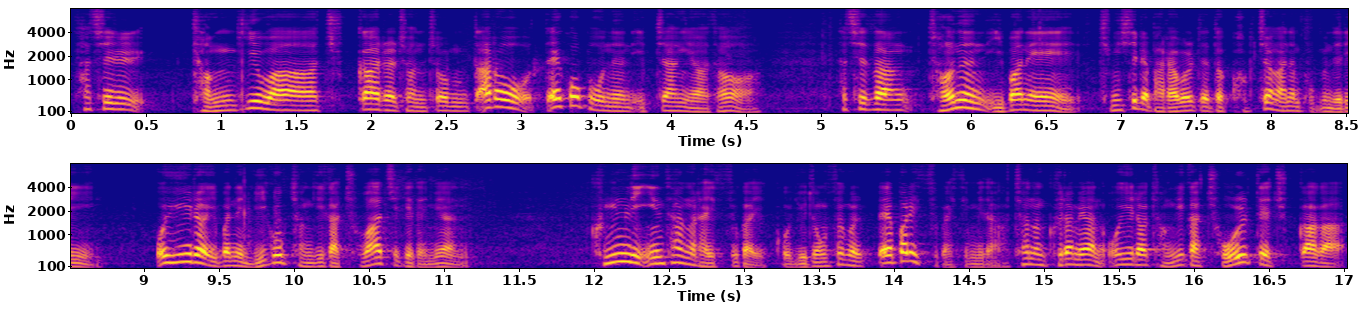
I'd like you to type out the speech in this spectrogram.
사실 경기와 주가를 전 좀 따로 떼고 보는 입장이어서 사실상 저는 이번에 증시를 바라볼 때도 걱정하는 부분들이 오히려 이번에 미국 경기가 좋아지게 되면 금리 인상을 할 수가 있고 유동성을 빼버릴 수가 있습니다. 저는 그러면 오히려 경기가 좋을 때 주가가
